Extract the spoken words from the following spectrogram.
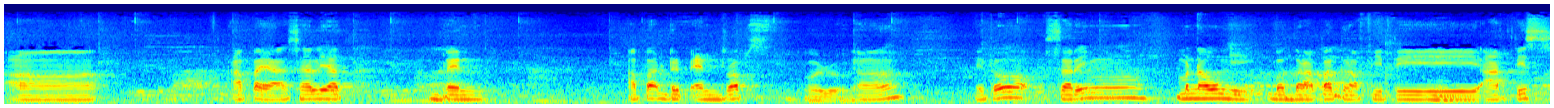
uh, apa ya saya lihat brand apa drip and drops Waduh. uh, itu sering menaungi beberapa graffiti artis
